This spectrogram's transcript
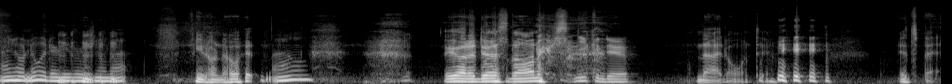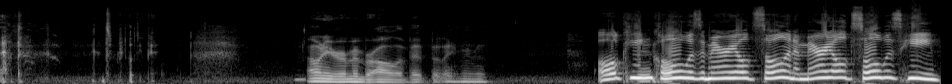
I don't know a dirty version of that. You don't know it? Oh. You want to do us the honors? You can do it. No, I don't want to. it's bad. It's really bad. I don't even remember all of it, but I remember. Old King Cole was a merry old soul, and a merry old soul was he.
